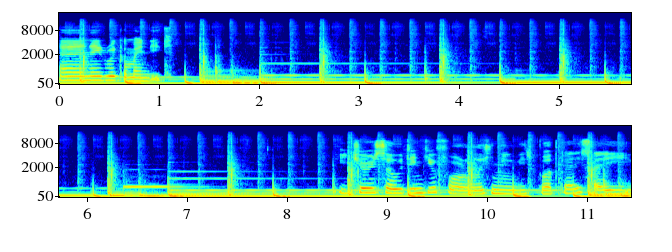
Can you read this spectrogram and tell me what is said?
and I recommend it. Teacher, so thank you for listening this podcast. I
